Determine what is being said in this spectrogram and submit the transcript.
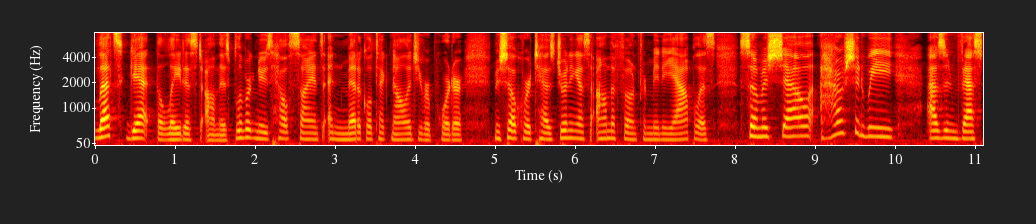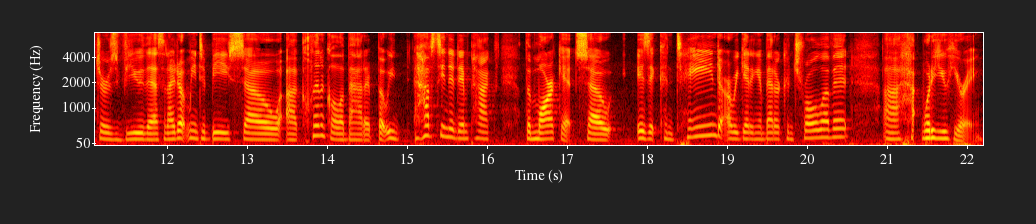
Let's get the latest on this. Bloomberg News health science and medical technology reporter Michelle Cortez joining us on the phone from Minneapolis. So, Michelle, how should we, as investors, view this? And I don't mean to be so uh, clinical about it, but we have seen it impact the market. So, is it contained? Are we getting a better control of it? Uh, how, what are you hearing?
